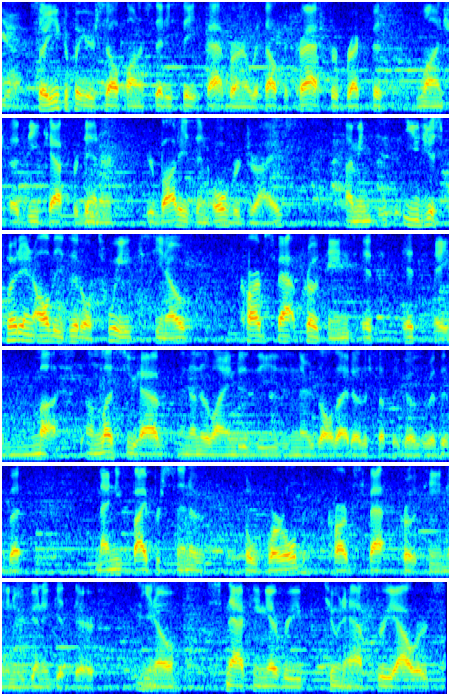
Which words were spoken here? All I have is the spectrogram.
yeah. So you could put yourself on a steady state fat burner without the crash for breakfast, lunch, a decaf for dinner. Your body's in overdrive. I mean, you just put in all these little tweaks, you know, carbs, fat, proteins. It's it's a must unless you have an underlying disease and there's all that other stuff that goes with it. But 95% of the world carbs, fat, protein, and you're gonna get there. You know, snacking every two and a half, three hours.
